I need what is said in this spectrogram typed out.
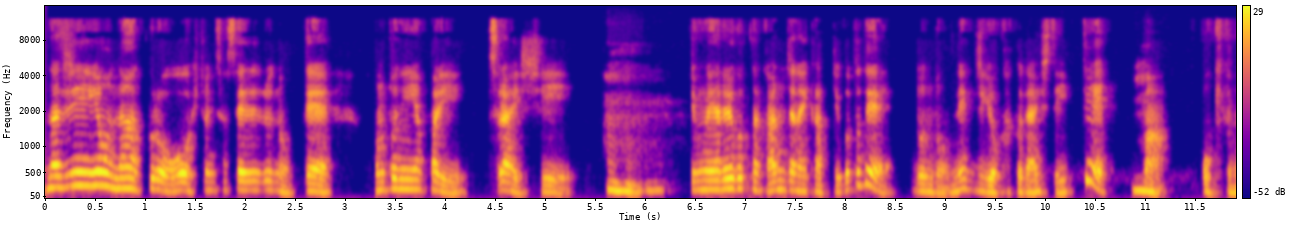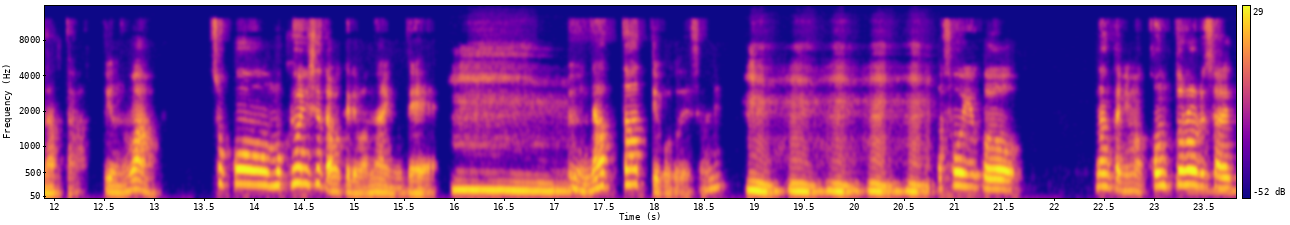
同じような苦労を人にさせるのって、本当にやっぱり辛いし、うん。自分がやれることなんかあるんじゃないかっていうことで、どんどんね、事業を拡大していって、うん。まあ、大きくなったっていうのは、そこを目標にしてたわけではないので、うーん。そういうふうになったっていうことですよね。うん。うん。うん。うん。そういう、こう、なんかにまあコントロールされ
